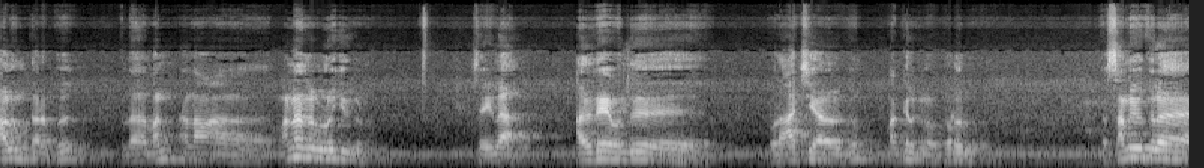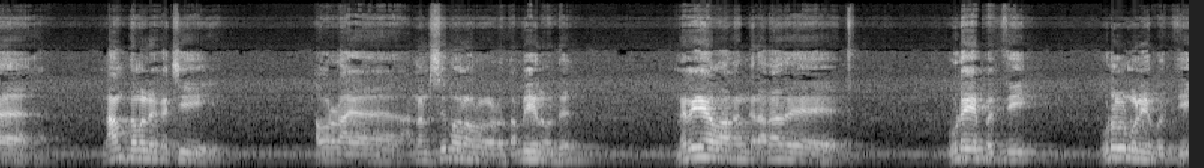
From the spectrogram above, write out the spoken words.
ஆளும் தரப்பு அந்த மண் மன்னர்கள் நோக்கி இருக்கணும். சரிங்களா? அதுவே வந்து ஒரு ஆட்சியாளருக்கும் மக்களுக்கும் ஒரு தொடர்பு. சமீபத்தில் நாம் தமிழர் கட்சி அவரோட அண்ணன் சீமான் அவர்களோட தம்பிகள் வந்து நிறைய வாதங்கள் அதாவது உடையை பற்றி உடல் மொழியை பற்றி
